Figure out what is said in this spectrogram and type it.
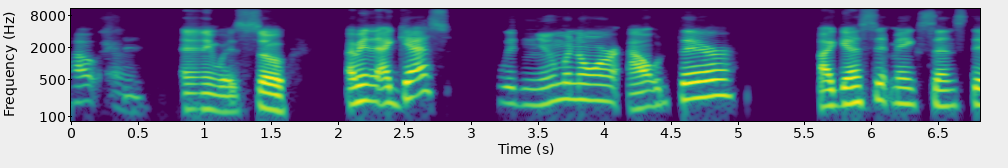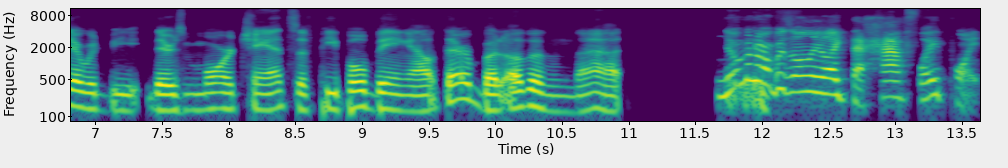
How? uh, anyways, so I mean, I guess with Numenor out there, I guess it makes sense. There would be there's more chance of people being out there, but other than that, Numenor was only like the halfway point,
